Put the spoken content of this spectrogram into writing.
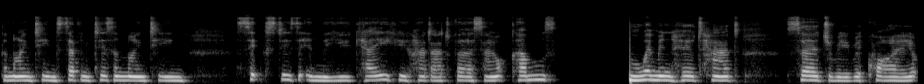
the 1970s and 1960s in the UK who had adverse outcomes, and women who'd had surgery require,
